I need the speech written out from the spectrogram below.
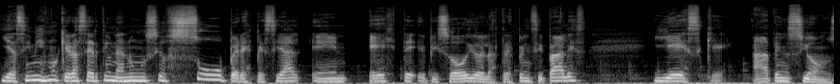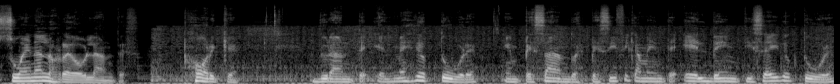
Y asimismo quiero hacerte un anuncio súper especial en este episodio de las tres principales y es que, atención, suenan los redoblantes. Porque durante el mes de octubre, empezando específicamente el 26 de octubre,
